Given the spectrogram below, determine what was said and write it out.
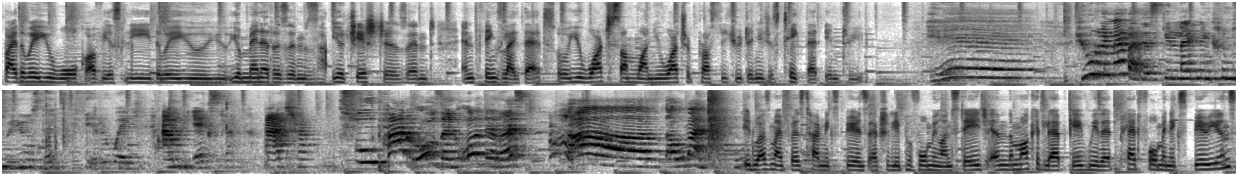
by the way you walk, obviously, the way you, you your mannerisms, your gestures, and and things like that. So you watch someone, you watch a prostitute, and you just take that into you. Hey, you remember the skin lightening creams we used? Eh? Very well. I'm the extra, Ultra, Super Rose, and all the rest. Ah, the woman. It was my first time experience actually performing on stage, and the Market Lab gave me that platform and experience.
